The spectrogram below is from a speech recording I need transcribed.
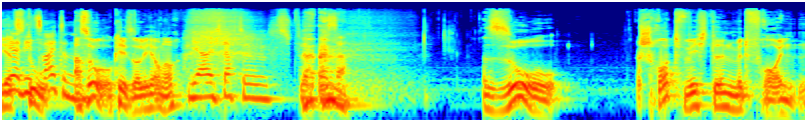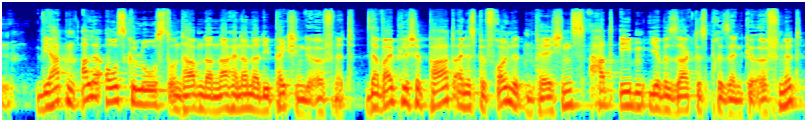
Jetzt ja, die du. zweite noch. Achso, okay, soll ich auch noch? Ja, ich dachte, es vielleicht besser. So, Schrottwichteln mit Freunden. Wir hatten alle ausgelost und haben dann nacheinander die Päckchen geöffnet. Der weibliche Part eines befreundeten Pärchens hat eben ihr besagtes Präsent geöffnet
